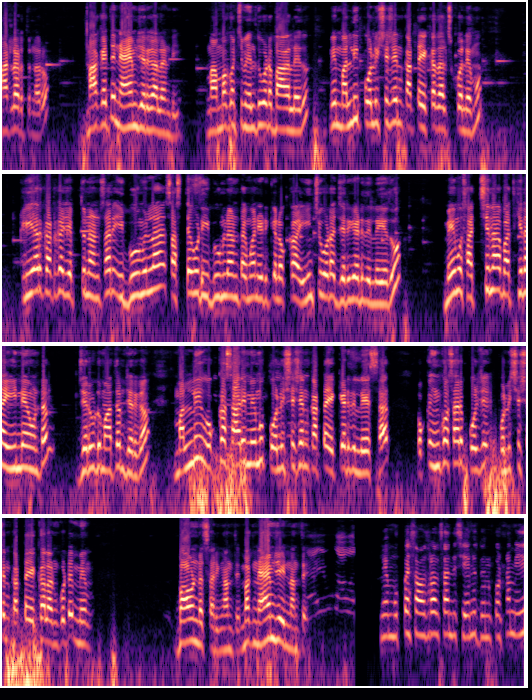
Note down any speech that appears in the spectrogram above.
మాట్లాడుతున్నారు. మాకైతే న్యాయం జరగాలండి. మా అమ్మ కొంచెం హెల్త్ కూడా బాగలేదు. మేము మళ్ళీ పోలీస్ స్టేషన్ కట్ట ఎక్కదలుచుకోలేము. క్లియర్ కట్గా చెప్తున్నాను సార్ ఈ భూమిలో సస్తే కూడా ఈ భూమిలో ఉంటాం కానీ ఇడికి ఒక్క ఇంచు కూడా జరిగేది లేదు. మేము సచ్చినా బతికినా ఈయనే ఉంటాం జరుగుడు మాత్రం జరగం. మళ్ళీ ఒక్కసారి మేము పోలీస్ స్టేషన్ కట్ట ఎక్కేది లేదు సార్. ఒక్క ఇంకోసారి పోలీస్ పోలీస్ స్టేషన్ కట్ట ఎక్కాలనుకుంటే మేము బాగుండదు సార్ ఇంక అంతే. మాకు న్యాయం చేయండి అంతే. మేము ముప్పై సంవత్సరాల సంది చేను దున్నుకుంటున్నాం. ఈ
